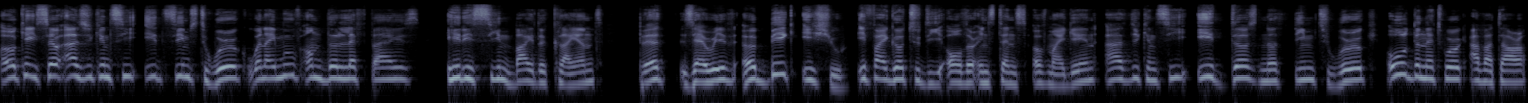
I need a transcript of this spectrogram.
Okay, so as you can see, it seems to work. When I move on the left eyes, it is seen by the client but there is a big issue. If I go to the other instance of my game, as you can see, it does not seem to work. All the network avatar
